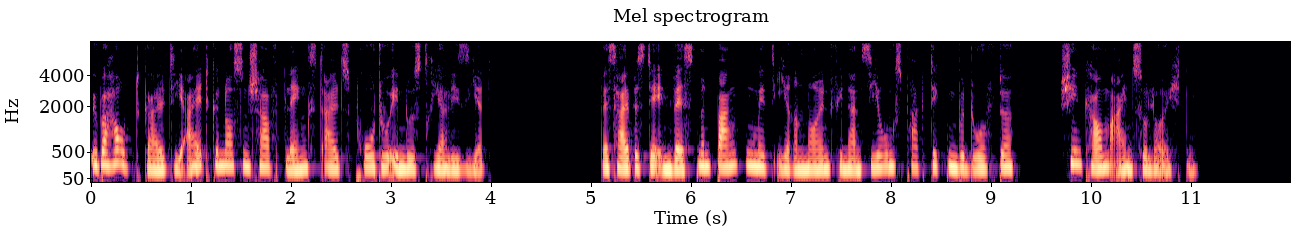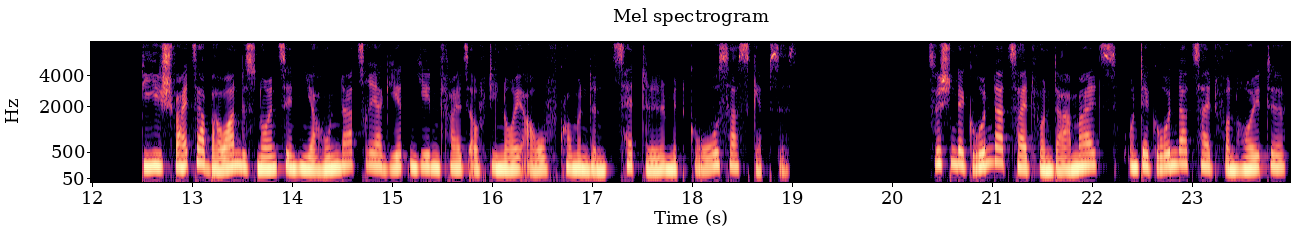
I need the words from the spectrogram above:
Überhaupt galt die Eidgenossenschaft längst als protoindustrialisiert. Weshalb es der Investmentbanken mit ihren neuen Finanzierungspraktiken bedurfte, schien kaum einzuleuchten. Die Schweizer Bauern des 19. Jahrhunderts reagierten jedenfalls auf die neu aufkommenden Zettel mit großer Skepsis. Zwischen der Gründerzeit von damals und der Gründerzeit von heute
